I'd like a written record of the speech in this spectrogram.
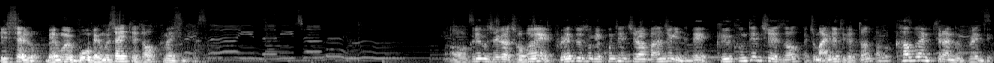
리셀로 매물 모 매물 사이트에서 구매했습니다. 어 그리고 제가 저번에 브랜드 소개 콘텐츠를 한 번 한 적이 있는데 그 콘텐츠에서 좀 알려드렸던 바로 카브엠트라는 브랜드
